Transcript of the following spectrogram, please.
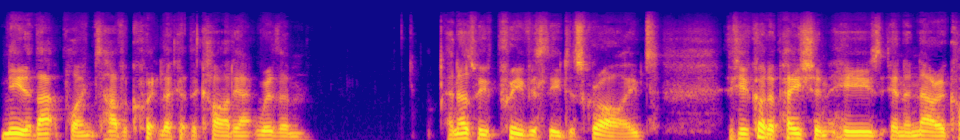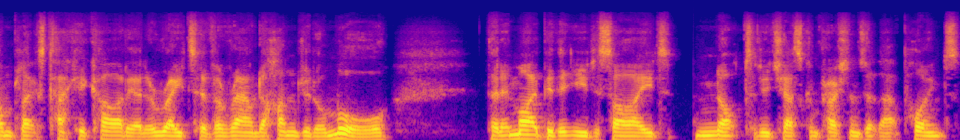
need at that point to have a quick look at the cardiac rhythm. And as we've previously described, if you've got a patient who's in a narrow complex tachycardia at a rate of around 100 or more, then it might be that you decide not to do chest compressions at that point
